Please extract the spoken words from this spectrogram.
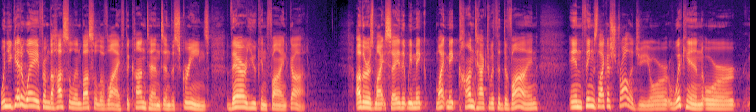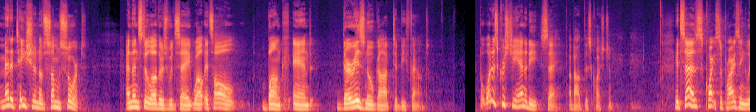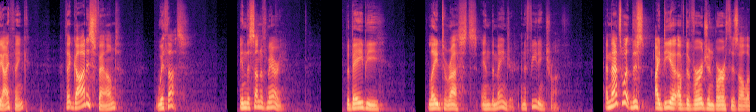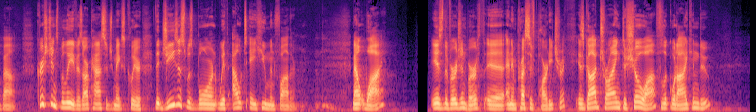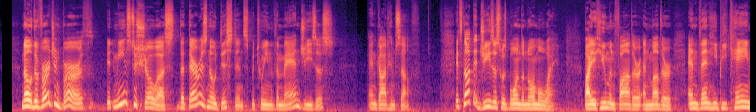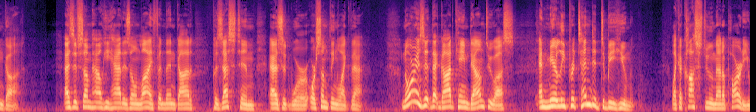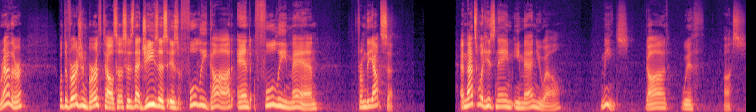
When you get away from the hustle and bustle of life, the content and the screens, there you can find God. Others might say that we make, might make contact with the divine in things like astrology or Wiccan or meditation of some sort. And then still others would say, well, it's all bunk and there is no God to be found. But what does Christianity say about this question? It says, quite surprisingly, I think, that God is found with us in the Son of Mary the baby laid to rest in the manger, in a feeding trough. And that's what this idea of the virgin birth is all about. Christians believe, as our passage makes clear, that Jesus was born without a human father. Now, why? Is the virgin birth uh, an impressive party trick? Is God trying to show off, look what I can do? No, the virgin birth, it means to show us that there is no distance between the man Jesus and God Himself. It's not that Jesus was born the normal way, by a human father and mother, and then He became God, as if somehow He had His own life and then God possessed Him, as it were, or something like that. Nor is it that God came down to us and merely pretended to be human, like a costume at a party. Rather, what the virgin birth tells us is that Jesus is fully God and fully man from the outset. And that's what his name, Immanuel, means God with us.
